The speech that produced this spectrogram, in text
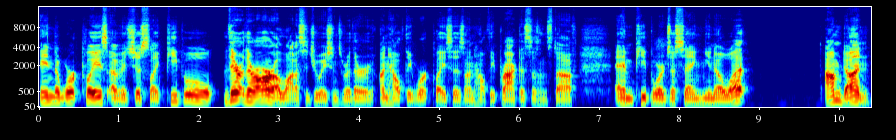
in the workplace of it's just like people there there are a lot of situations where there are unhealthy workplaces, unhealthy practices and stuff, and people are just saying, "You know what? I'm done.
